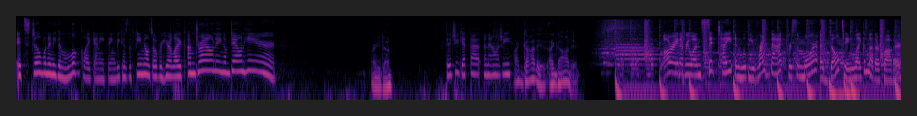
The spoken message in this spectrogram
it still wouldn't even look like anything because the female's over here like, I'm drowning, I'm down here. Are you done? Did you get that analogy? I got it. I got it. All right, everyone, sit tight and we'll be right back for some more adulting like a mother father.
